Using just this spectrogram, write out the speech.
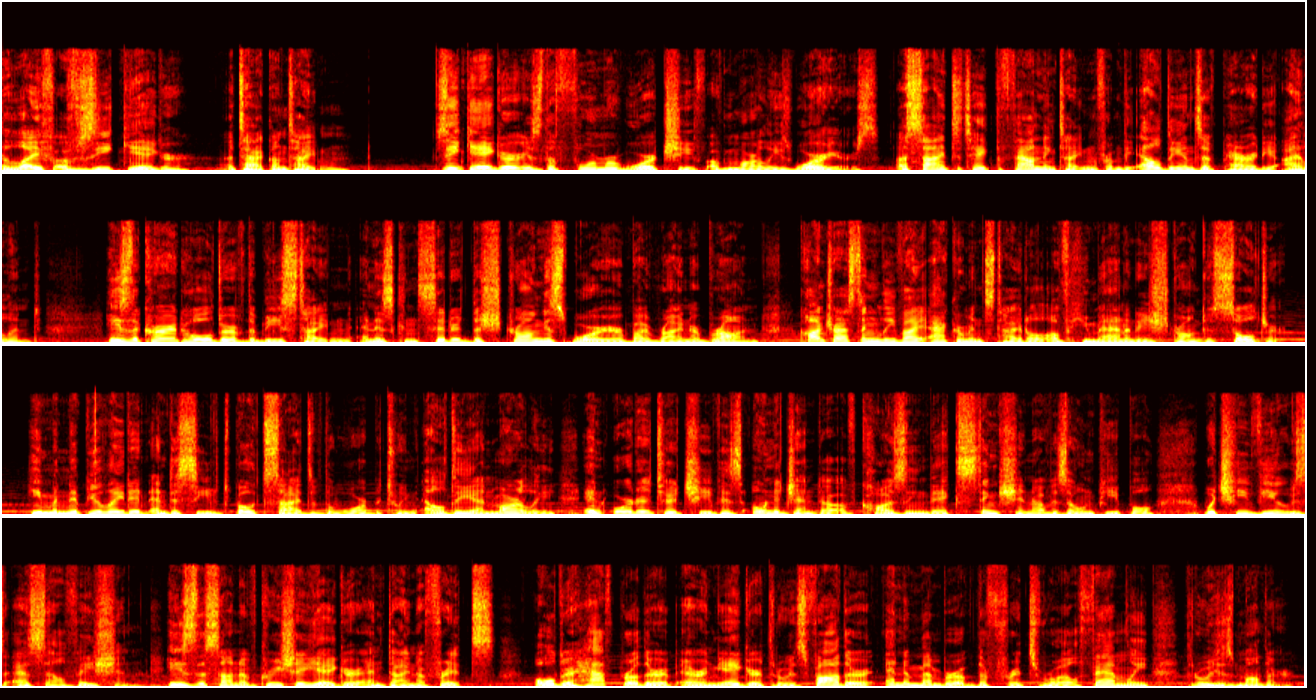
The Life of Zeke Yeager, Attack on Titan. Zeke Yeager is the former war chief of Marley's warriors, assigned to take the founding titan from the Eldians of Paradis Island. He's the current holder of the Beast Titan and is considered the strongest warrior by Reiner Braun, contrasting Levi Ackerman's title of humanity's strongest soldier. He manipulated and deceived both sides of the war between Eldia and Marley in order to achieve his own agenda of causing the extinction of his own people, which he views as salvation. He's the son of Grisha Jaeger and Dina Fritz, older half-brother of Eren Jaeger through his father, and a member of the Fritz royal family through his mother.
